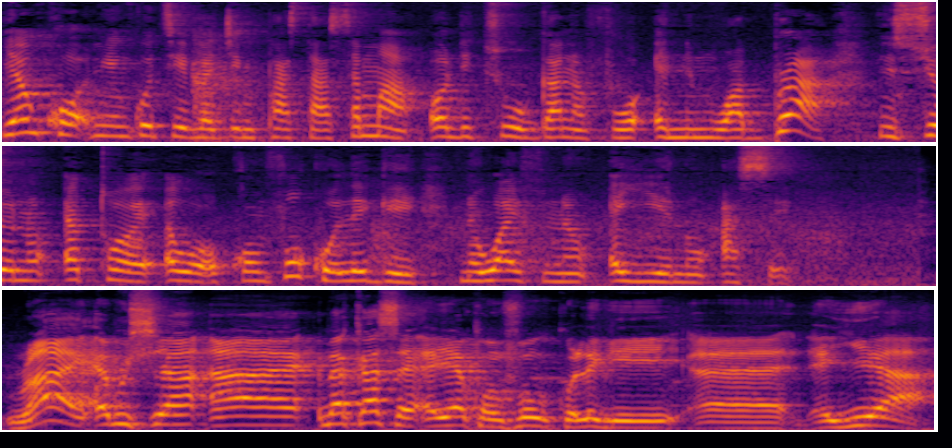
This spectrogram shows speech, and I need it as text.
Yɛnkɔ na yɛnkɔ tie Virgin Pastor asɛm a ɔde too Ghanafoɔ anim wɔ aberɛ a nsuo no tɔɔɛ wɔ Okomfo Korlege ne wife no ayie no ase. Rai abusua eh, bɛka sɛ ɛyɛ kɔnfo kolege eh, ayie a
